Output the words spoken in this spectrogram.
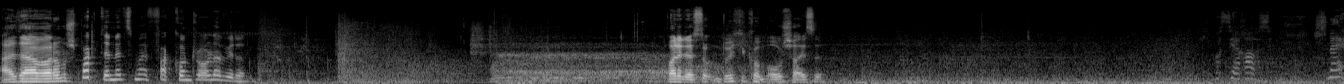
Alter, warum spackt denn jetzt mein Fuck-Controller wieder? Warte, der ist da unten durchgekommen. Oh, scheiße. Ich muss hier raus. Schnell.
